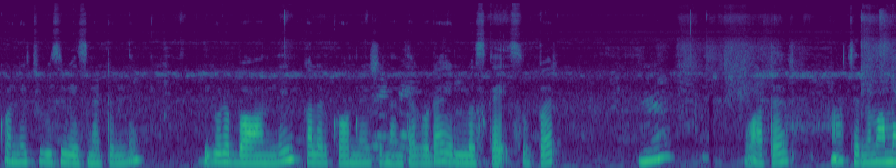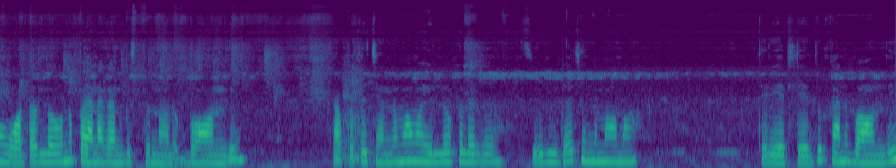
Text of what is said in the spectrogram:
కొన్ని చూసి వేసినట్టుంది. ఇది కూడా బాగుంది. కలర్ కాంబినేషన్ అంతా కూడా ఎల్లో స్కై. సూపర్. వాటర్. చందమామ వాటర్లోను పైన కనిపిస్తున్నాడు. బాగుంది. కాకపోతే చందమామ ఎల్లో కలర్ సూర్యుడా చందమామ? తెలియట్లేదు కానీ బాగుంది.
